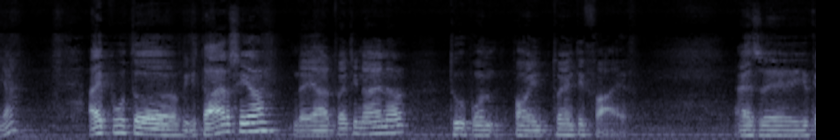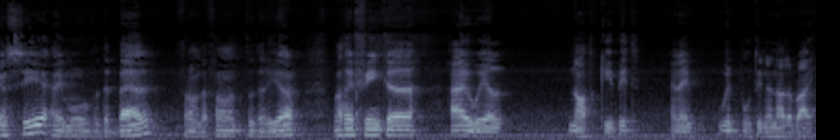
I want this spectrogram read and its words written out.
yeah. I put uh, guitars here. They are 29er 2.25 as uh, you can see I move the bell from the front to the rear but I think uh, I will not keep it and I will put in another bike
